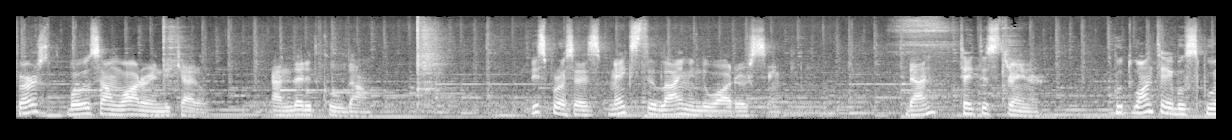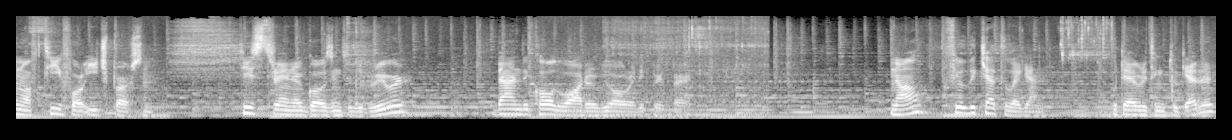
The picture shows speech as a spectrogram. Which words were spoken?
First, boil some water in the kettle and let it cool down. This process makes the lime in the water sink. Then, take the strainer. Put 1 tablespoon of tea for each person. Tea strainer goes into the brewer than the cold water we already prepared. Now fill the kettle again. Put everything together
